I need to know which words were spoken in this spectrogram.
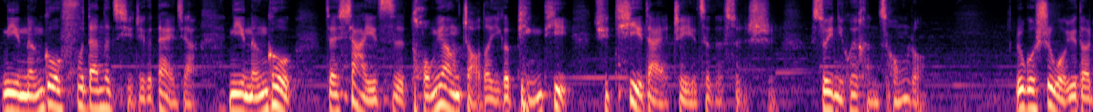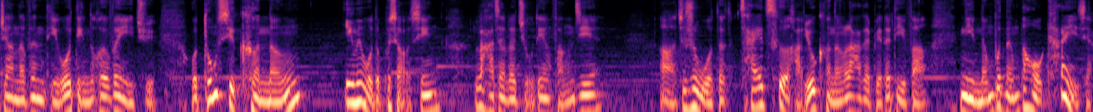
你能够负担得起这个代价，你能够在下一次同样找到一个平替去替代这一次的损失，所以你会很从容。如果是我遇到这样的问题，我顶多会问一句：我东西可能因为我的不小心落在了酒店房间，啊，就是我的猜测哈，有可能落在别的地方，你能不能帮我看一下？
